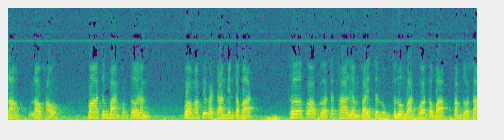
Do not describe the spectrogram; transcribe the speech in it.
ลาวลาวเขา มาถึงบ้านของเธอนั่น ก็มาเพิกอาจารย์เบนตบาท เธอก็เกิดศรัทธาเลื่อมใสสนุกสะดุ้งหวาดกลัวต่อบาปกรรมตัวซา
